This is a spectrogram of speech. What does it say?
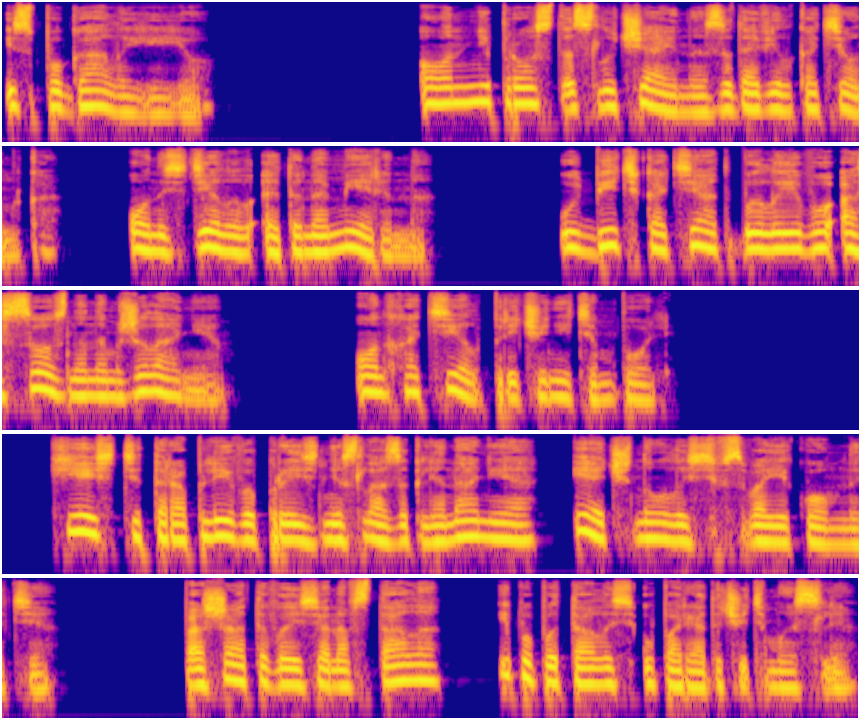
испугало ее. Он не просто случайно задавил котенка. Он сделал это намеренно. Убить котят было его осознанным желанием. Он хотел причинить им боль. Хести торопливо произнесла заклинание и очнулась в своей комнате. Пошатываясь, она встала и попыталась упорядочить мысли.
